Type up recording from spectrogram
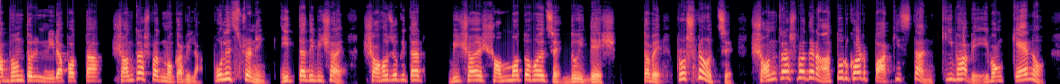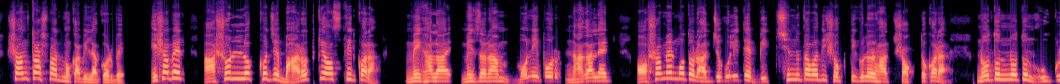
আভ্যন্তরীণ নিরাপত্তা, সন্ত্রাসবাদ মোকাবিলা, পুলিশ ট্রেনিং ইত্যাদি বিষয়ে সহযোগিতার বিষয়ে সম্মত হয়েছে দুই দেশ। তবে প্রশ্ন হচ্ছে, সন্ত্রাসবাদের আঁতুরঘর পাকিস্তান কীভাবে এবং কেন সন্ত্রাসবাদ মোকাবিলা করবে? এসবের আসল লক্ষ্য যে ভারতকে অস্থির করা মেঘালয়, মিজোরাম, মণিপুর, নাগাল্যান্ড অসমের মতো রাজ্যগুলিতে বিচ্ছিন্নতাবাদী শক্তিগুলোর হাত শক্ত করা, নতুন নতুন উগ্র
